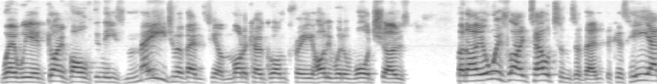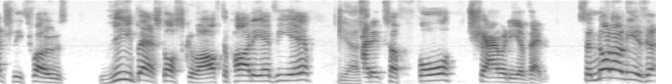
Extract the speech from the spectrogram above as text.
where we had got involved in these major events, you know, Monaco Grand Prix, Hollywood award shows. But I always liked Elton's event because he actually throws the best Oscar after party every year. Yes. And it's a for charity event. So not only is it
